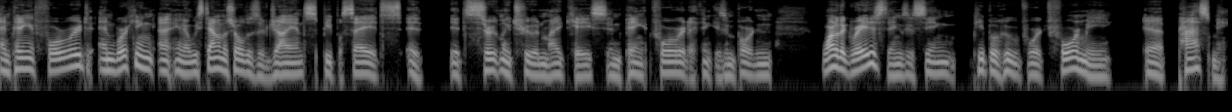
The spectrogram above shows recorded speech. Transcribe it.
and paying it forward and working. Uh, you know, we stand on the shoulders of giants. People say it's it it's certainly true in my case. And paying it forward, I think, is important. One of the greatest things is seeing people who've worked for me uh, pass me.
